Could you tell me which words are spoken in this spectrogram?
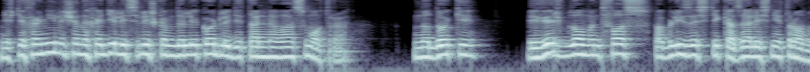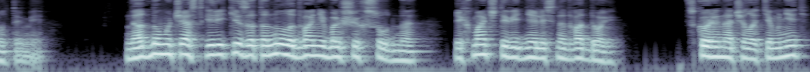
Нефтехранилища находились слишком далеко для детального осмотра, но доки и верфь Бломентфосс поблизости казались нетронутыми. На одном участке реки затонуло два небольших судна, их мачты виднелись над водой. Вскоре начало темнеть,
